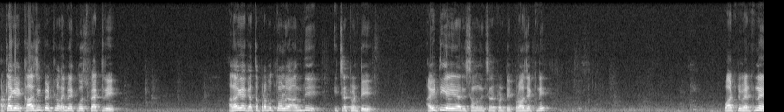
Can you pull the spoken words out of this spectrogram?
అట్లాగే కాజీపేటలో రైల్వే కోచ్ ఫ్యాక్టరీ అలాగే గత ప్రభుత్వంలో అంది ఇచ్చినటువంటి ఐటీఐఆర్కి సంబంధించినటువంటి ప్రాజెక్ట్ని వాటిని వెంటనే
